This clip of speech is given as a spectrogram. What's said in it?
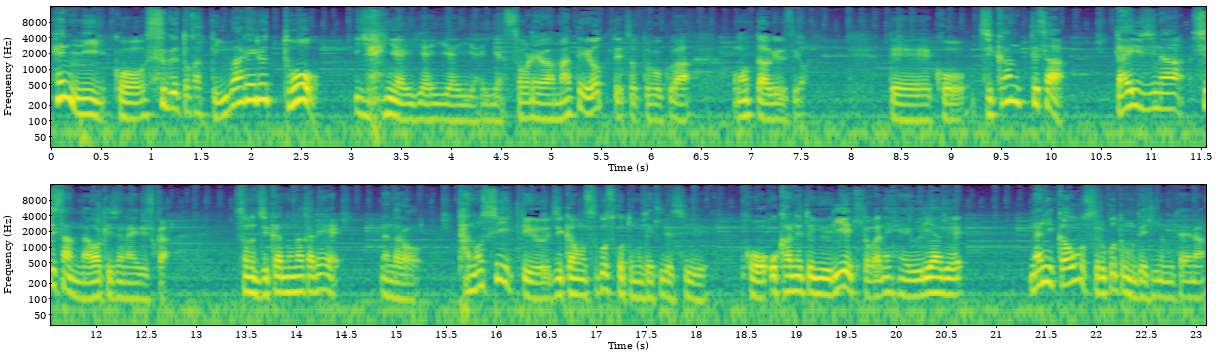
変に、こう、すぐとかって言われると、いやいやいやいやいやいや、それは待てよってちょっと僕は思ったわけですよ。で、こう、時間ってさ、大事な資産なわけじゃないですか。その時間の中でなんだろう楽しいっていう時間を過ごすこともできるしこうお金という利益とかね売り上げ何かをすることもできるみたいな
